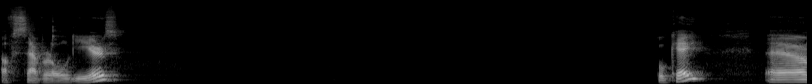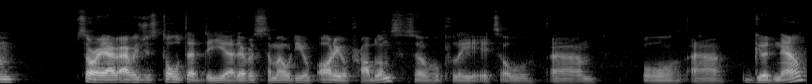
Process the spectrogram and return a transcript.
of several years. Okay. Um, sorry, I, I, was just told that the uh, there was some audio audio problems, so hopefully it's all um, all uh, good now.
